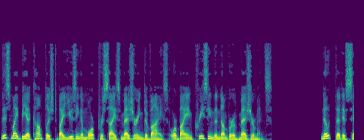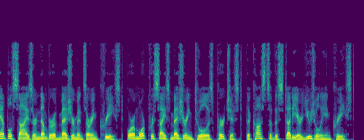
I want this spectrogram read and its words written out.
This might be accomplished by using a more precise measuring device or by increasing the number of measurements. Note, that if sample size or number of measurements are increased, or a more precise measuring tool is purchased, the costs of the study are usually increased.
